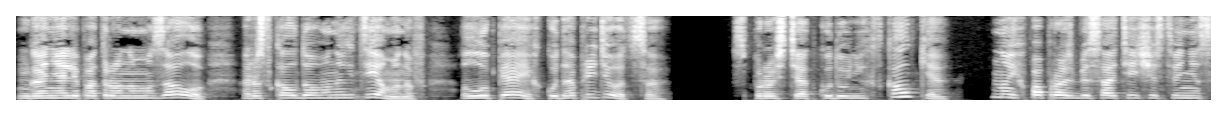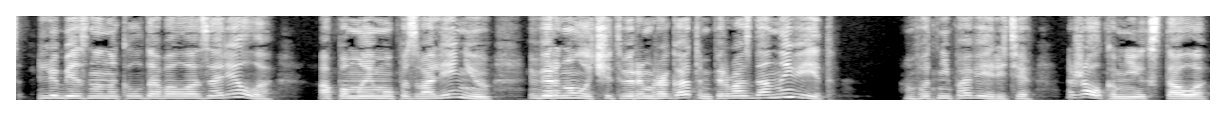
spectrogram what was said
гоняли по тронному залу расколдованных демонов, лупя их куда придется. Спросите, откуда у них скалки? Но их по просьбе соотечественниц любезно наколдовала Озарела, а по моему позволению вернула четверым рогатым первозданный вид. Вот не поверите, жалко мне их стало.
